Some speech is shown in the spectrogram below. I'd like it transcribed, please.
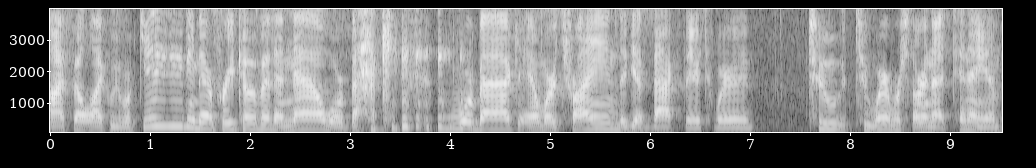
I felt like we were getting there pre-COVID, and now we're back. we're back, and we're trying to get back there to where to to where we're starting at 10 a.m.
